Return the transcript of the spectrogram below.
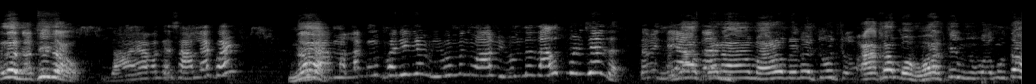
એટલે નથી જાવ. ગાયા વગર ચાલે કોઈ? ના. મલક હું ફરી જાઉં વિવમનું આ વિવમ તો પડશે ને. તમે પણ મારો બેટો આખા હું તો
